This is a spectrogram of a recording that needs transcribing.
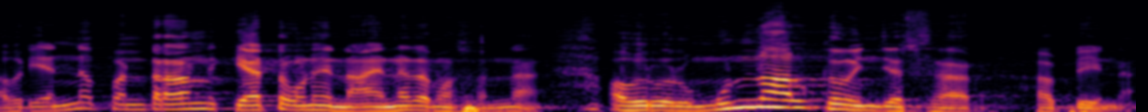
அவர் என்ன பண்ணுறான்னு கேட்டவுடனே நான் என்ன சொன்னேன்? அவர் ஒரு முன்னாள் கவிஞர் சார் அப்படின்னு.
